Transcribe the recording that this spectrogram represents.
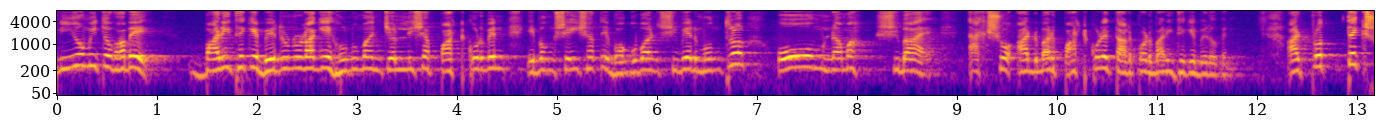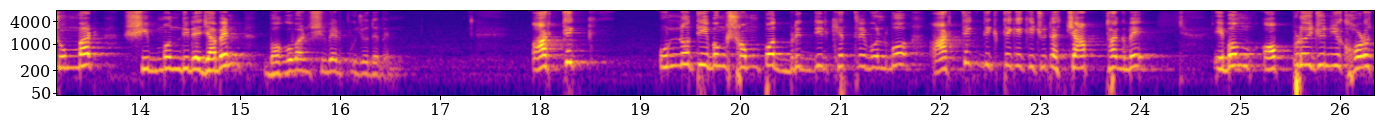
নিয়মিতভাবে বাড়ি থেকে বেরোনোর আগে হনুমান চল্লিশা পাঠ করবেন এবং সেই সাথে ভগবান শিবের মন্ত্র ওম নমঃ শিবায় একশো আটবার পাঠ করে তারপর বাড়ি থেকে বেরোবেন। আর প্রত্যেক সোমবার শিব মন্দিরে যাবেন, ভগবান শিবের পুজো দেবেন। আর্থিক উন্নতি এবং সম্পদ বৃদ্ধির ক্ষেত্রে বলব, আর্থিক দিক থেকে কিছুটা চাপ থাকবে। এবং অপ্রয়োজনীয় খরচ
